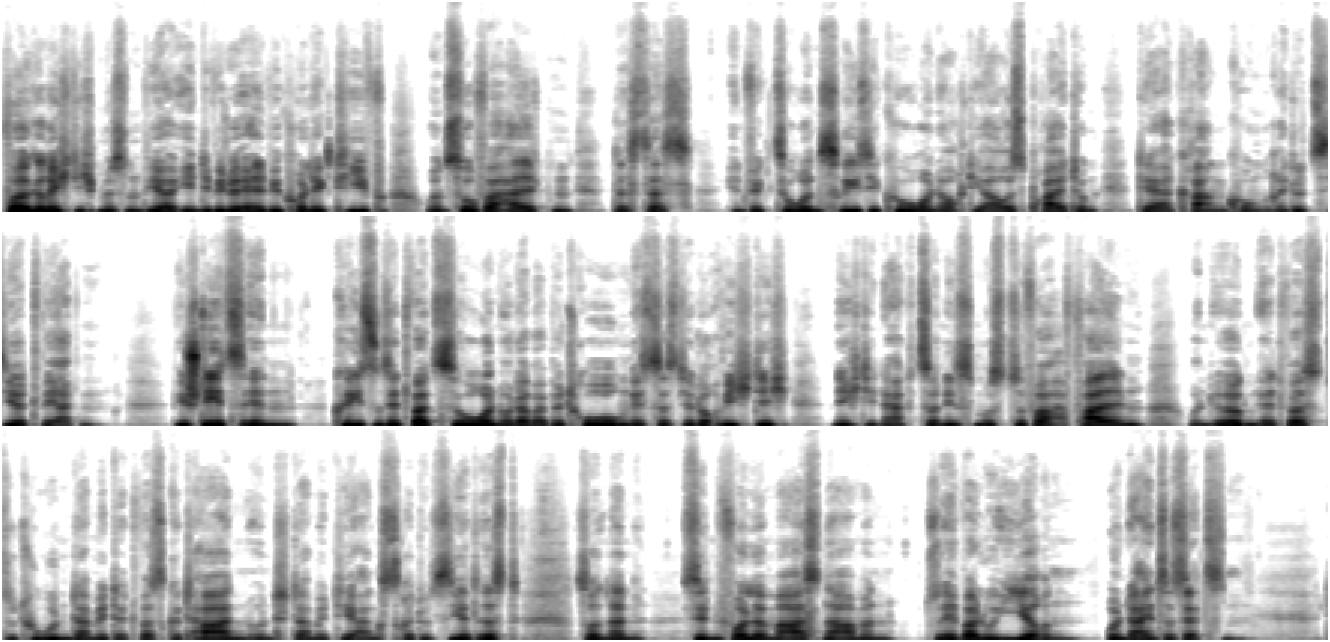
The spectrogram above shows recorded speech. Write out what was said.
Folgerichtig müssen wir individuell wie kollektiv uns so verhalten, dass das Infektionsrisiko und auch die Ausbreitung der Erkrankung reduziert werden. Wie stets in Krisensituationen oder bei Bedrohung ist es jedoch wichtig, nicht in Aktionismus zu verfallen und irgendetwas zu tun, damit etwas getan und damit die Angst reduziert ist, sondern sinnvolle Maßnahmen zu evaluieren und einzusetzen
